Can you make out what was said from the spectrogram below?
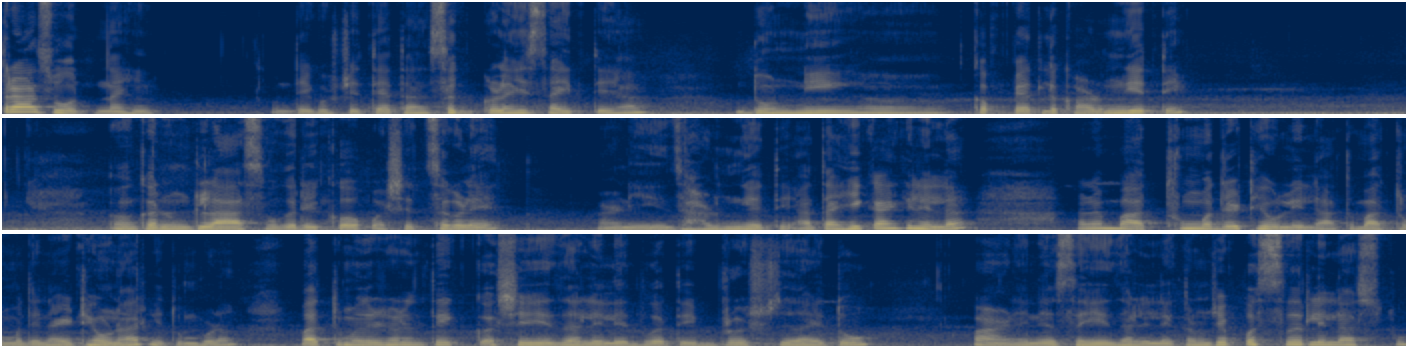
त्रास होत नाही. कोणत्याही गोष्टी ते आता सगळं हे साहित्य ह्या दोन्ही कप्प्यातलं काढून घेते. कारण ग्लास वगैरे कप असेच सगळे आहेत आणि झाडून घेते. आता हे काय केलेलं? आणि बाथरूममध्ये ठेवलेलं. आता बाथरूममध्ये नाही ठेवणार इथून पुढं. बाथरूममध्ये ठेवलं ते कसे हे झालेले आहेत बघा ते ब्रश जो आहे तो पाण्याने असं हे झालेलं आहे. कारण म्हणजे पसरलेला असतो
